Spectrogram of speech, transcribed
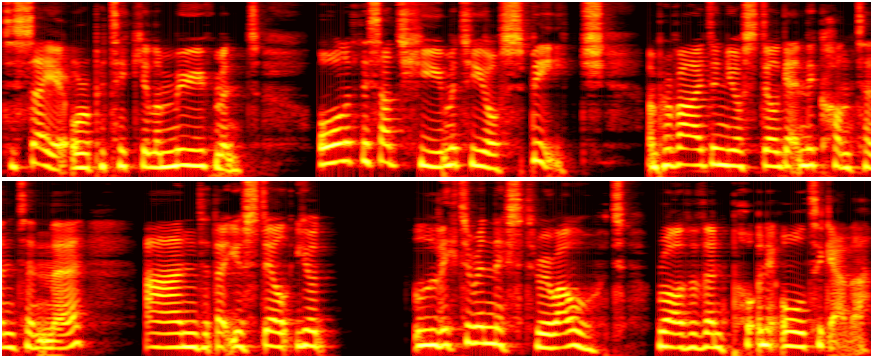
to say it or a particular movement. All of this adds humour to your speech and providing you're still getting the content in there and that you're still, you're littering this throughout rather than putting it all together.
